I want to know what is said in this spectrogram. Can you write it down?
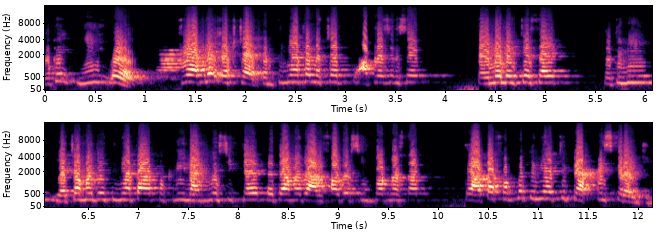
ओके? ई ओ. हे आपले एक्स्ट्रा आहे. पण तुम्ही आता लक्षात आपल्या जर पहिले लेक्चर्स आहेत. तर तुम्ही याच्यामध्ये तुम्ही आता कुठली लँग्वेज शिकताय तर त्यामध्ये अल्फाबेट्स इम्पॉर्टंट असतात. तर आता फक्त तुम्ही याची प्रॅक्टिस करायची.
